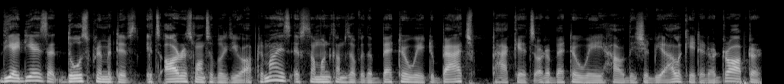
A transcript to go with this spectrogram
the idea is that those primitives, it's our responsibility to optimize. If someone comes up with a better way to batch packets or a better way how they should be allocated or dropped or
